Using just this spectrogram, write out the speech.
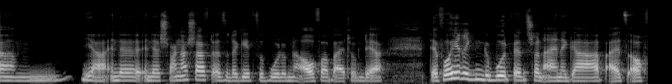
ähm, ja, in der, in der Schwangerschaft. Also da geht es sowohl um eine Aufarbeitung der, der vorherigen Geburt, wenn es schon eine gab, als auch,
